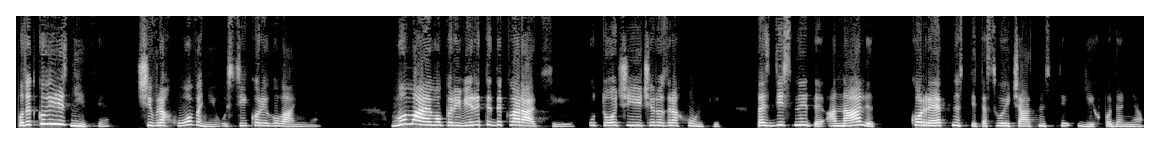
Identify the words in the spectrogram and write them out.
Податкові різниці чи враховані усі коригування. Ми маємо перевірити декларації, уточнюючи розрахунки та здійснити аналіз коректності та своєчасності їх подання.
